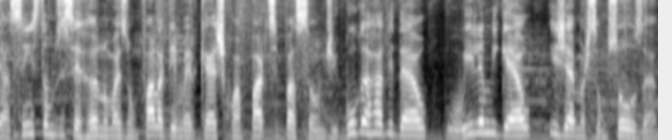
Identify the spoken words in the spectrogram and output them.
E assim estamos encerrando mais um Fala Gamercast com a participação de Guga Ravidel, William Miguel e Gemerson Souza.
